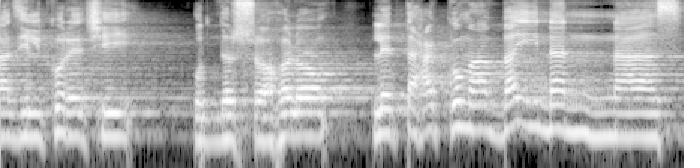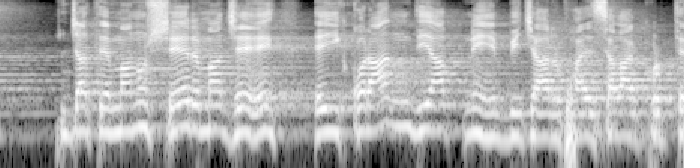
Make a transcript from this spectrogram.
নাজিল করেছি। উদ্দেশ্য হলো, লে তাহাকুমা বাইনান্নাস যাতে মানুষের মাঝে এই কোরআন দিয়ে আপনি বিচার ফয়সালা করতে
